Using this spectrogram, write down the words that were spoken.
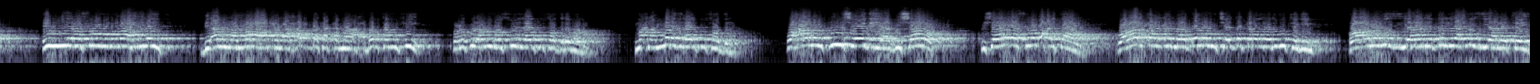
إني رسول الله إليك. بأن الله قد أحبك كما أحببته فيه وعقول أنه رسول الله يتصدر منه معنى مرض الله صدره. وحالا كل شيء يا بشارة. بشارة أسنى وحي تاني ولارك أنه ما دمه تشعدك الله يدوه تقين وعنه زيارة در الله زيارتي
